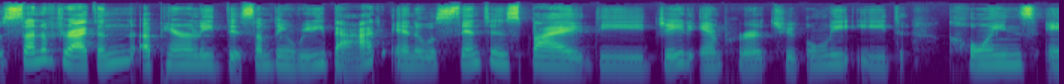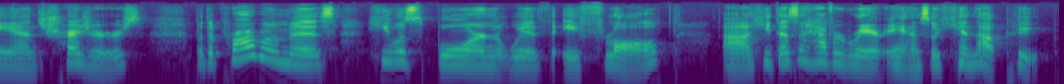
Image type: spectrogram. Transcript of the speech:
son of dragon apparently did something really bad and it was sentenced by the Jade Emperor to only eat coins and treasures. But the problem is he was born with a flaw. Uh, he doesn't have a rare aunt, so he cannot poop.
